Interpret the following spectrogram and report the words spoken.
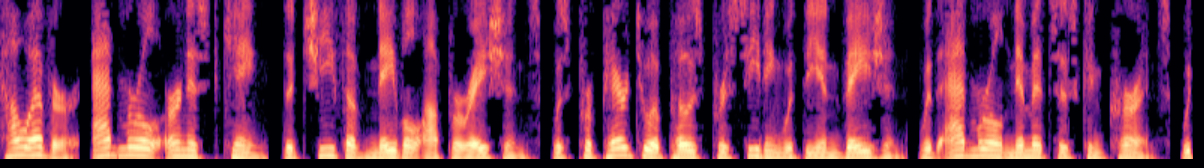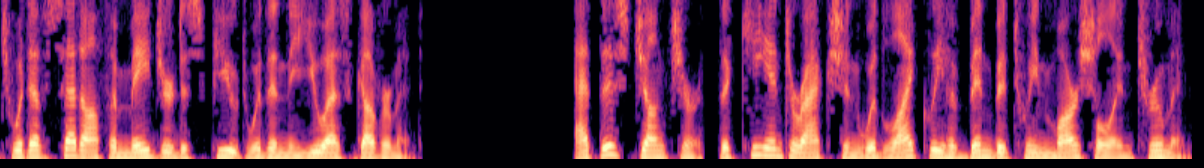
However, Admiral Ernest King, the Chief of Naval Operations, was prepared to oppose proceeding with the invasion, with Admiral Nimitz's concurrence, which would have set off a major dispute within the U.S. government. At this juncture, the key interaction would likely have been between Marshall and Truman.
